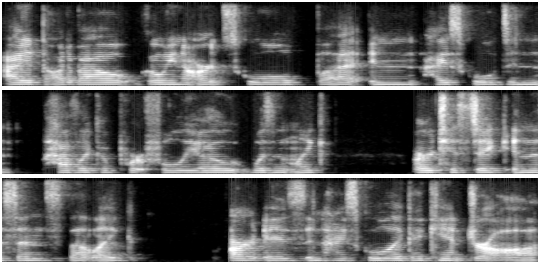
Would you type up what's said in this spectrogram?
I had thought about going to art school, but in high school didn't have like a portfolio, wasn't like artistic in the sense that like art is in high school. Like I can't draw.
